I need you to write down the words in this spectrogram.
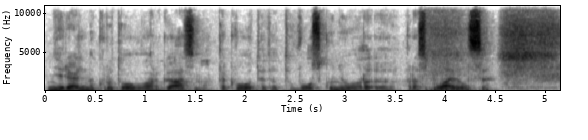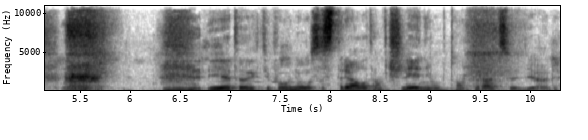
нереально крутого оргазма. Так вот, этот воск у него э, расплавился. И это, типа, у него застряло там в члене, мы потом операцию делали.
